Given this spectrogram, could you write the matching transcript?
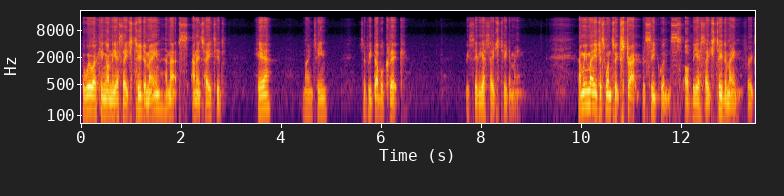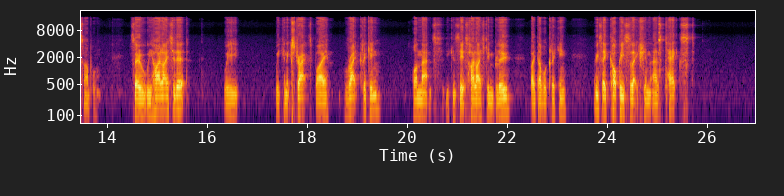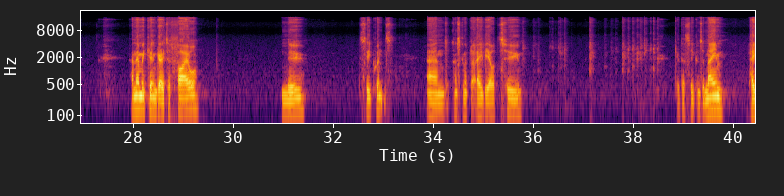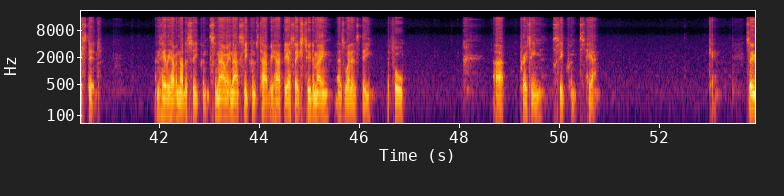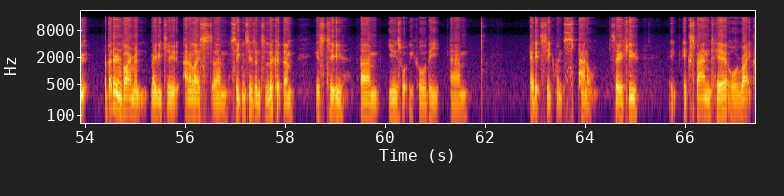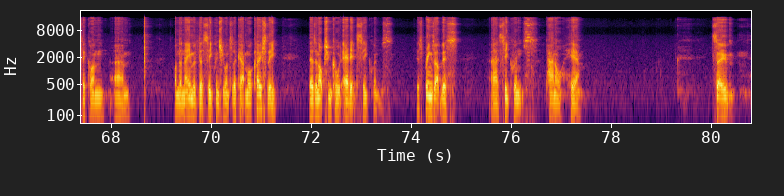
But we're working on the SH2 domain and that's annotated here, 19. So if we double click, we see the SH2 domain. And we may just want to extract the sequence of the SH2 domain, for example. So we highlighted it. We, we can extract by right-clicking on that. You can see it's highlighted in blue by double-clicking. We say copy selection as text. And then we can go to File, New, Sequence, and I'm just going to put ABL2, give the sequence a name, paste it, and here we have another sequence. So now in our sequence tab we have the SH2 domain as well as the, the full uh, protein sequence here. Okay, so a better environment maybe to analyze um, sequences and to look at them is to um, use what we call the um, edit sequence panel. So if you expand here or right click on um, on the name of the sequence you want to look at more closely, there's an option called edit sequence. This brings up this uh, sequence panel here. So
